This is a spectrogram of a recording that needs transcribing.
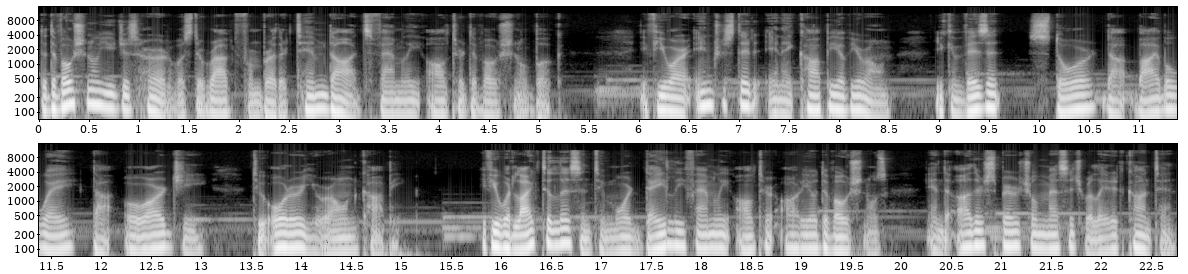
The devotional you just heard was derived from Brother Tim Dodd's Family Altar Devotional book. If you are interested in a copy of your own, you can visit store.bibleway.org to order your own copy. If you would like to listen to more daily Family Altar audio devotionals and other spiritual message related content,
